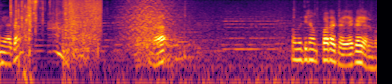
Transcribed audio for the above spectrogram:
mira acá. Ya. No me tiran para acá y acá hay algo.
